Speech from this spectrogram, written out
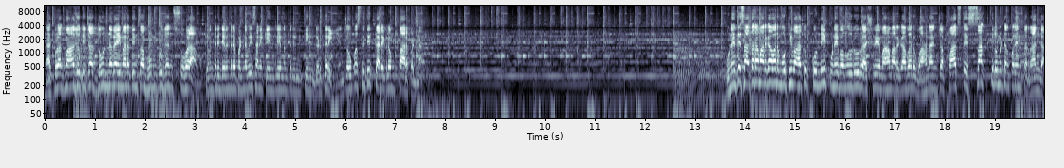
नागपुरात महाज्योतीच्या दोन नव्या इमारतींचा भूमिपूजन सोहळा. मुख्यमंत्री देवेंद्र फडणवीस आणि केंद्रीय मंत्री नितीन गडकरी यांच्या उपस्थितीत कार्यक्रम पार पडणार. पुणे ते सातारा मार्गावर मोठी वाहतूक कोंडी. पुणे बंगळुरू राष्ट्रीय महामार्गावर वाहनांच्या पाच ते सात किलोमीटर पर्यंत रांगा.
